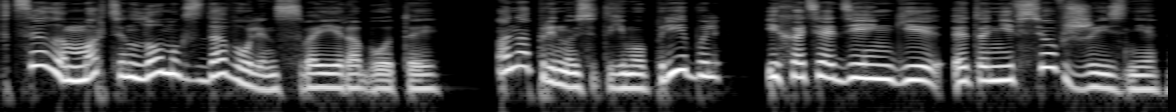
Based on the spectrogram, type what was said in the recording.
В целом Мартин Ломакс доволен своей работой. Она приносит ему прибыль, и хотя деньги — это не все в жизни,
